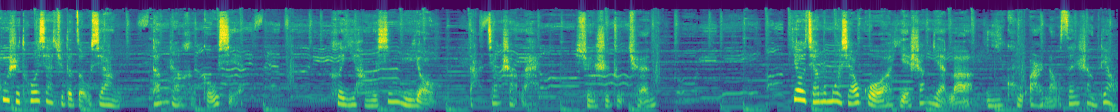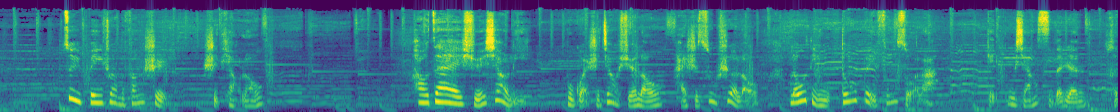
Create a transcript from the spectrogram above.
故事拖下去的走向当然很狗血。贺一航的新女友。将上来，宣示主权。要强的莫小果也上演了一哭二闹三上吊，最悲壮的方式是跳楼。好在学校里，不管是教学楼还是宿舍楼，楼顶都被封锁了，给不想死的人很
